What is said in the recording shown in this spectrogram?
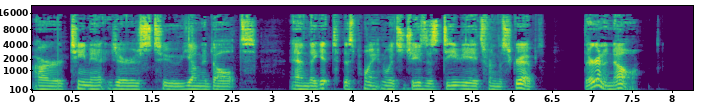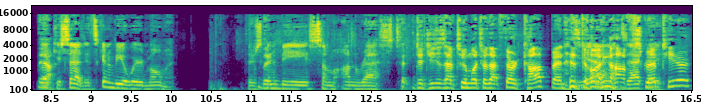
are teenagers to young adults, and they get to this point in which Jesus deviates from the script, they're going to know. Like Yeah. you said, it's going to be a weird moment. There's They- going to be some unrest. Did Jesus have too much of that third cup and is Yeah, going off exactly. script here?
